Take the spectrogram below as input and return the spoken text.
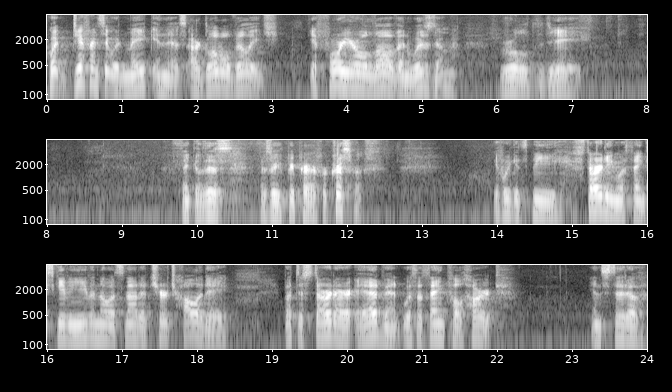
What difference it would make in this, our global village, if four year old love and wisdom ruled the day. Think of this as we prepare for Christmas. If we could be starting with Thanksgiving, even though it's not a church holiday, but to start our Advent with a thankful heart instead of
